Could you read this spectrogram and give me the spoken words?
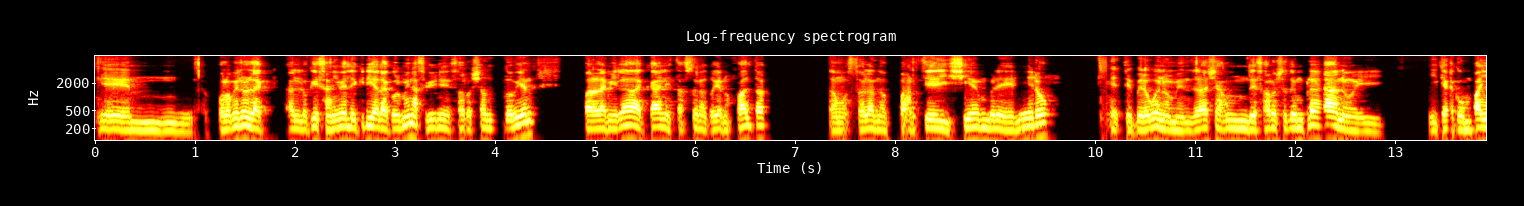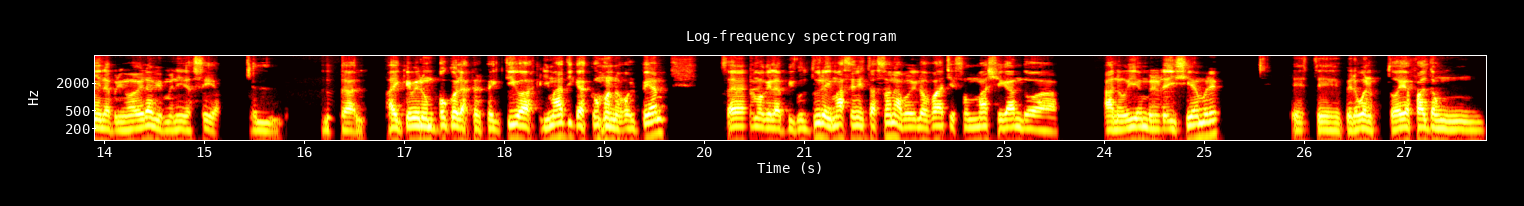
Em, por lo menos lo que es a nivel de cría la colmena se viene desarrollando bien. Para la mirada acá en esta zona todavía nos falta. Estamos hablando a partir de diciembre, enero. Este, pero bueno, mientras haya un desarrollo temprano y, y que acompañe la primavera, bienvenida sea hay que ver un poco las perspectivas climáticas, cómo nos golpean. Sabemos que la apicultura, y más en esta zona, porque los baches son más llegando a, a noviembre, diciembre. Este, pero bueno, todavía falta un,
